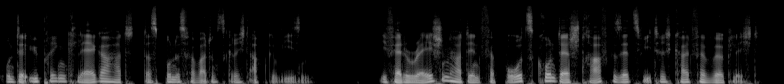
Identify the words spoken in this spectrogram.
und der übrigen Kläger hat das Bundesverwaltungsgericht abgewiesen. Die Federation hat den Verbotsgrund der Strafgesetzwidrigkeit verwirklicht.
